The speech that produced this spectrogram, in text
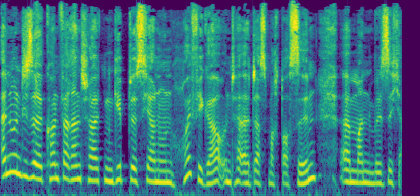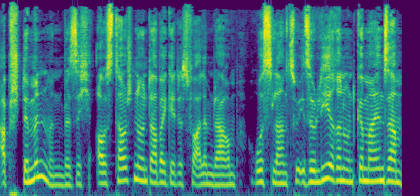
Äh, nun, diese Konferenzschalten gibt es ja nun häufiger und äh, das macht auch Sinn. Äh, man will sich abstimmen, man will sich austauschen und dabei geht es vor allem darum, Russland zu isolieren und gemeinsam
